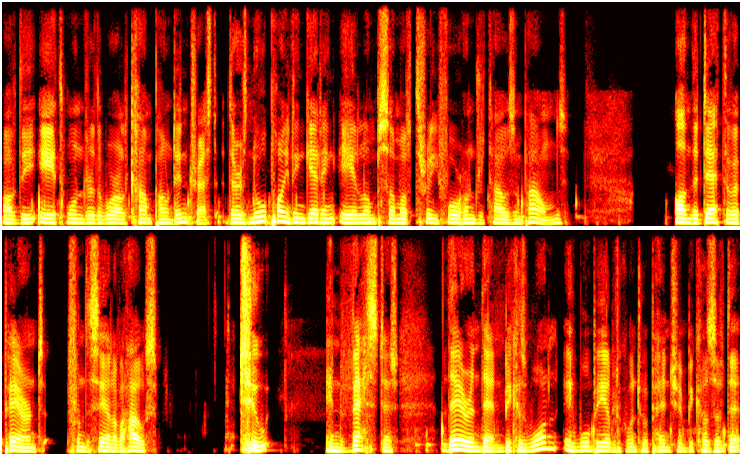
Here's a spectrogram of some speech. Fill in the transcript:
of the eighth wonder of the world, compound interest. There's no point in getting a lump sum of three, four hundred thousand pounds on the death of a parent from the sale of a house to invest it there and then because one it won't be able to go into a pension because of the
